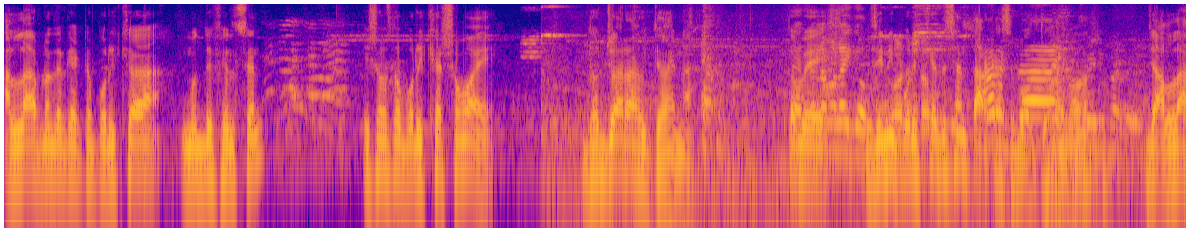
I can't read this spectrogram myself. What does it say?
আল্লাহ আপনাদেরকে একটা পরীক্ষার মধ্যে ফেলছেন। এই সমস্ত পরীক্ষার সময় ধৈর্য হারা হইতে হয় না। তবে যিনি পরীক্ষা দিয়েছেন তার কাছে বলতে হয় বাবা, যে আল্লাহ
